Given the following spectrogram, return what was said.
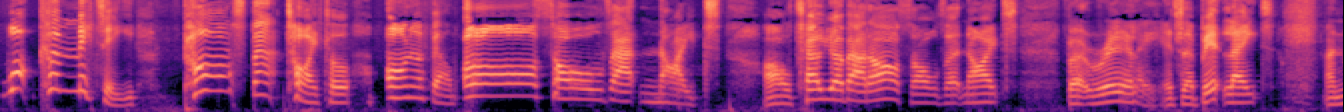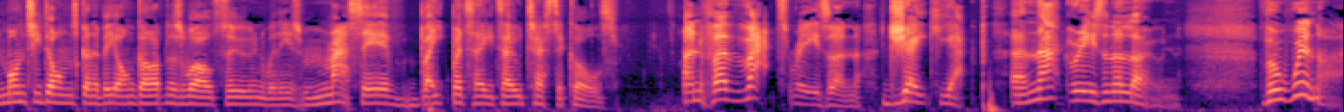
What committee passed that title on a film? Our Souls at Night. I'll tell you about Our Souls at Night. But really, it's a bit late, and Monty Don's going to be on Gardener's World soon with his massive baked potato testicles. And for that reason, Jake Yapp, and that reason alone, the winner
